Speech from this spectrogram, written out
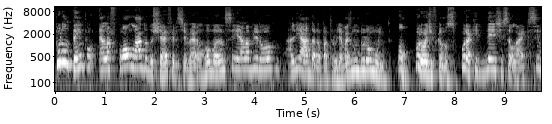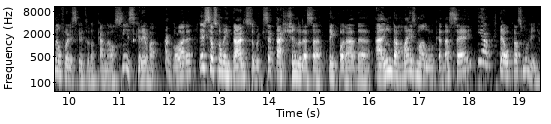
Por um tempo, ela ficou ao lado do chefe, eles tiveram um romance e ela virou aliada da patrulha, mas não durou muito. Bom, por hoje ficamos por aqui. Deixe seu like, se não for inscrito no canal, se inscreva agora. Deixe seus comentários sobre o que você está achando dessa temporada ainda mais maluca da série e até o próximo vídeo.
